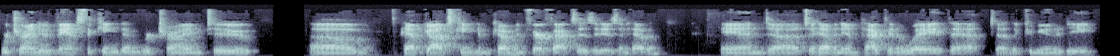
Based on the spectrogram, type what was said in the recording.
we're trying to advance the kingdom. We're trying to um, have God's kingdom come in Fairfax as it is in heaven, and uh, to have an impact in a way that uh, the community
